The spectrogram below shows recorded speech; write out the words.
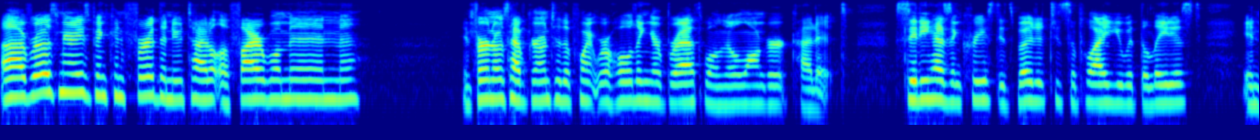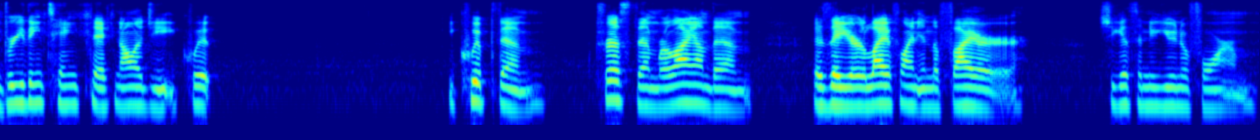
Uh, Rosemary's been conferred the new title of Firewoman. Infernos have grown to the point where holding your breath will no longer cut it. City has increased its budget to supply you with the latest in breathing tank technology. Equip, equip them, trust them, rely on them, as they are your lifeline in the fire. She gets a new uniform.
